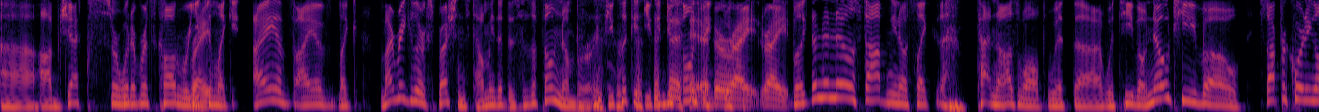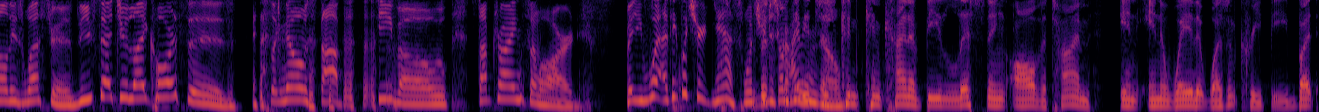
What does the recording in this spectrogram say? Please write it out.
uh objects or whatever it's called where Right. you can like i have i have like my regular expressions tell me that this is a phone number. If you click it you can do phone things right, right. but like no no no stop you know it's like patton oswalt with uh with tivo. No tivo! Stop recording all these westerns. You said you like horses! It's like no stop. Tivo! Stop trying so hard. But you, I think what you're yes, what you're describing that just though, can can kind of be listening all the time in in a way that wasn't creepy. But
